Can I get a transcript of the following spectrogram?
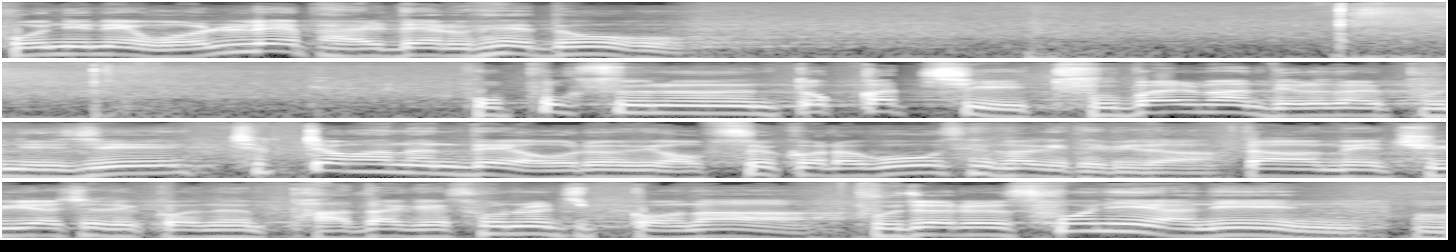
본인의 원래 발대로 해도 보폭수는 똑같이 두 발만 늘어날 뿐이지 측정하는데 어려움이 없을 거라고 생각이 됩니다. 그 다음에 주의하셔야 될 거는 바닥에 손을 짚거나 부저를 손이 아닌 어,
